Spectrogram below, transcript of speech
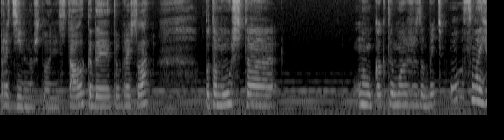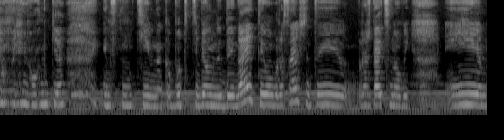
противно, что ли, стало, когда я это прочла. Потому что ну, как ты можешь забыть о своем ребенке инстинктивно, как будто тебе он надоедает, ты его бросаешь, и ты рождается новый. И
